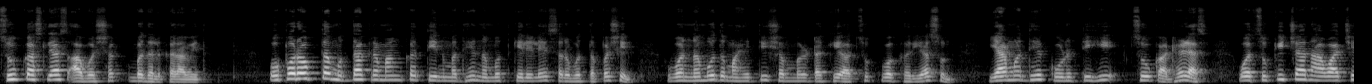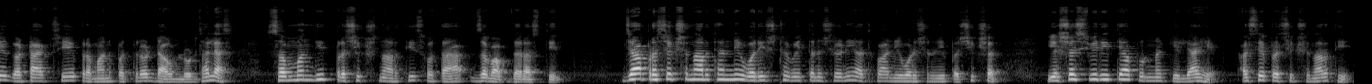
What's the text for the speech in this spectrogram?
चूक असल्यास आवश्यक बदल करावेत. उपरोक्त मुद्दा क्रमांक तीनमध्ये नमूद केलेले सर्व तपशील व नमूद माहिती शंभर टक्के अचूक व खरी असून यामध्ये कोणतीही चूक आढळल्यास व चुकीच्या नावाचे गटाचे प्रमाणपत्र डाउनलोड झाल्यास संबंधित प्रशिक्षणार्थी स्वतः जबाबदार असतील. ज्या प्रशिक्षणार्थ्यांनी वरिष्ठ वेतन श्रेणी अथवा निवड श्रेणी प्रशिक्षण यशस्वीरित्या पूर्ण केले आहे असे प्रशिक्षणार्थी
